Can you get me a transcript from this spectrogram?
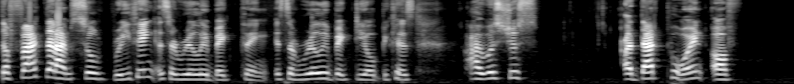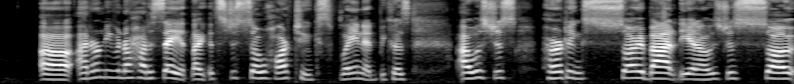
The fact that I'm still breathing is a really big thing. It's a really big deal because I was just at that point of uh I don't even know how to say it. Like it's just so hard to explain it because I was just hurting so badly and I was just so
